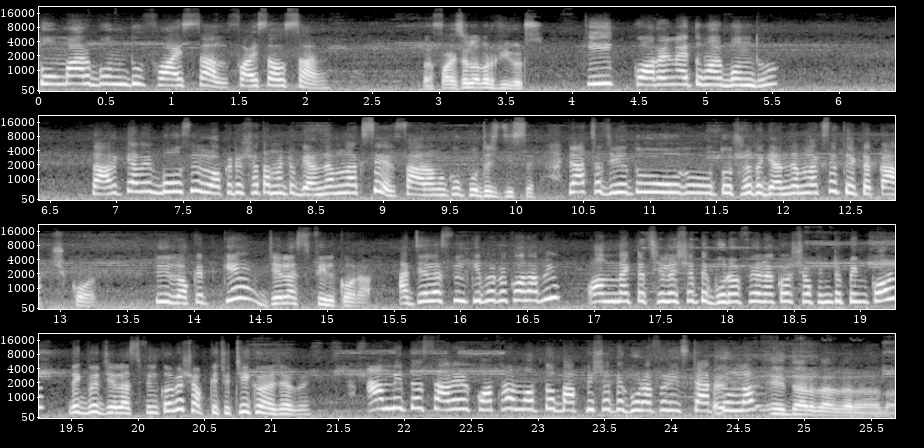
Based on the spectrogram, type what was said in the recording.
তোমার বন্ধু ফয়সাল ফয়সাল স্যার। ফয়সাল আবার কি করছে? কি করে নাই তোমার বন্ধু? স্যারকে আমি বলছি রকেটের সাথে আমার একটু গ্যাঞ্জাম লাগছে স্যার আমাকে উপদেশ দিছে। যে আচ্ছা যেহেতু তোর সাথে গ্যাঞ্জাম লাগছে তুই একটা কাজ কর। তুই রকেটকে জেলাস ফিল করা। আর জেলাস ফিল কীভাবে করাবি? অন্য একটা ছেলের সাথে ঘোরাফেরা কর শপিং টপিং কর দেখবে জেলাস ফিল করবে সবকিছু ঠিক হয়ে যাবে। আমি তো স্যারের কথার মতো বাপ্পির সাথে ঘোরাফেরা স্টার্ট করলাম। এই দাঁড়া দাঁড়া দাঁড়া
